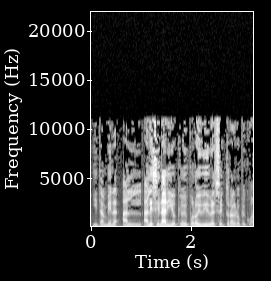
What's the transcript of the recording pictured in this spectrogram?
y también al, al escenario que hoy por hoy vive el sector agropecuario.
